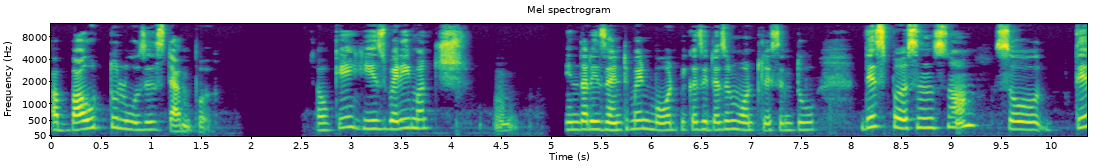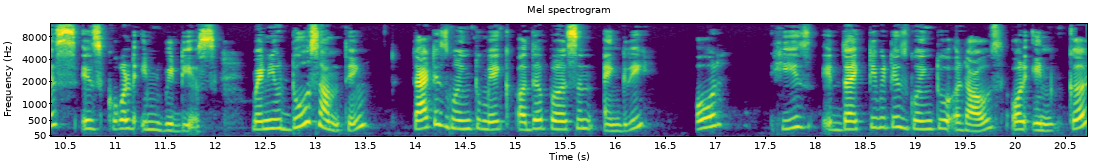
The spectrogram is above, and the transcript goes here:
about to lose his temper. Okay? He is very much um, in the resentment mode because he doesn't want to listen to this person's song. So this is called invidious. When you do something that is going to make other person angry or he's the activity is going to arouse or incur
